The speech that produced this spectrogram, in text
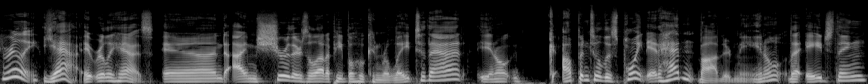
Really? Yeah, it really has. And I'm sure there's a lot of people who can relate to that. You know, up until this point, it hadn't bothered me. You know, the age thing,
